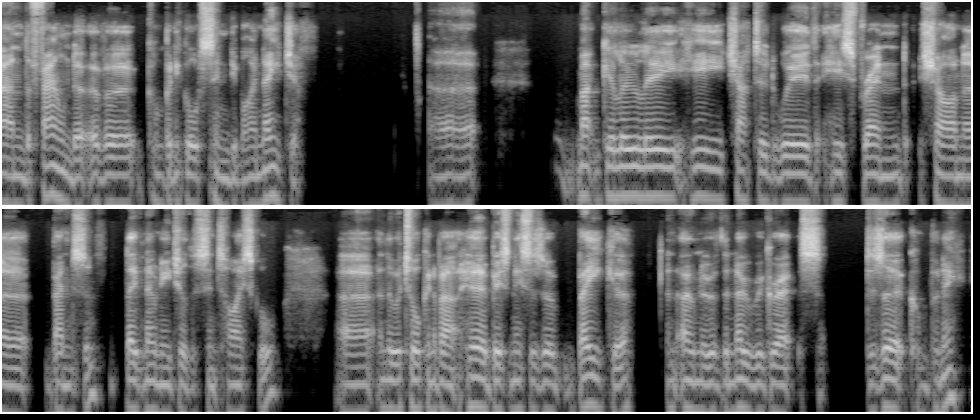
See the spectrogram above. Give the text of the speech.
and the founder of a company called Cindy by Nature. Uh, Matt Gillooly, he chatted with his friend Shana Benson. They've known each other since high school. Uh, and they were talking about her business as a baker and owner of the No Regrets Dessert Company.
